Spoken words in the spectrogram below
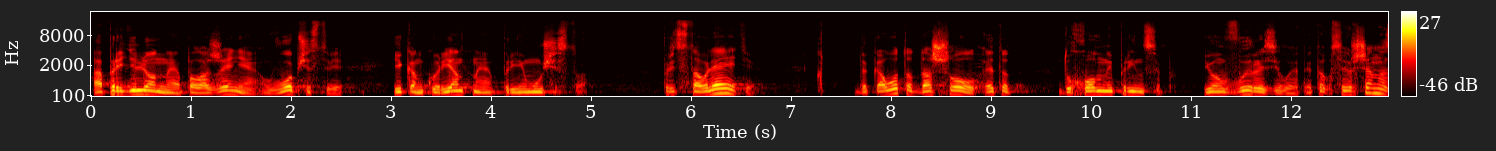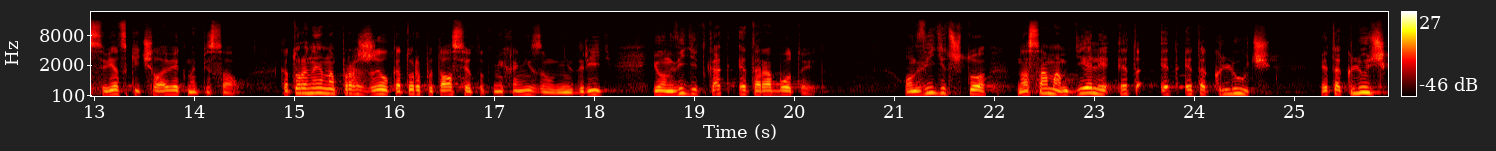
определенное положение в обществе и конкурентное преимущество. Представляете, до кого-то дошел этот духовный принцип, и он выразил это. Это совершенно светский человек написал, который, наверное, прожил, который пытался этот механизм внедрить, и он видит, как это работает – он видит, что на самом деле это, это, это ключ. Это ключ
